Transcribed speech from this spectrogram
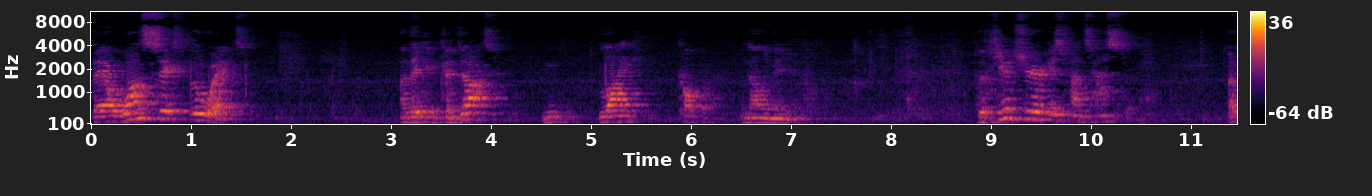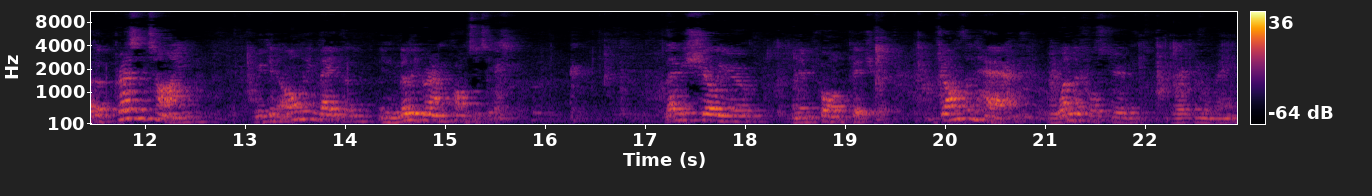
They are one sixth the weight, and they can conduct like copper and aluminium. The future is fantastic. At the present time, we can only make them in milligram quantities. Let me show you an important picture. Jonathan Hare, a wonderful student working with me,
